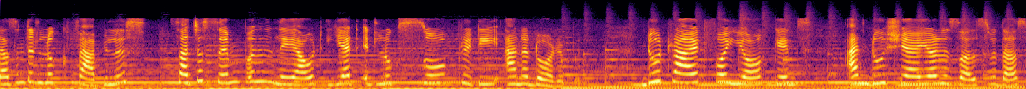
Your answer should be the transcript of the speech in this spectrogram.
Doesn't it look fabulous? Such a simple layout yet it looks so pretty and adorable. Do try it for your kids and do share your results with us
